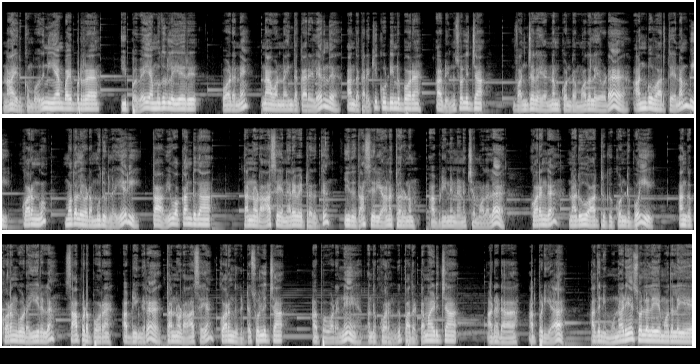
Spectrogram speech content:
நான் இருக்கும்போது நீ ஏன் பயப்படுற? இப்போவே என் முதுகில் ஏறு. உடனே நான் உன்னை இந்த கரையிலேருந்து அந்த கரைக்கு கூட்டிகிட்டு போகிறேன் அப்படின்னு சொல்லிச்சான். வஞ்சக எண்ணம் கொண்ட முதலையோட அன்பு வார்த்தையை நம்பி குரங்கும் முதலையோட முதுகில் ஏறி தாவி உக்காண்டுதான் தன்னோட ஆசையை நிறைவேற்றுறதுக்கு இதுதான் சரியான தருணம் அப்படின்னு நினச்ச முதல்ல குரங்க நடு ஆற்றுக்கு கொண்டு போய் அங்கே குரங்கோட ஈரலை சாப்பிட போகிறேன் அப்படிங்கிற தன்னோட ஆசையை குரங்கு கிட்ட சொல்லிச்சான். அப்போ உடனே அந்த குரங்கு பதட்டமாயிடுச்சான். அடடா அப்படியா? அதை நீ முன்னாடியே சொல்லலையே முதலையே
